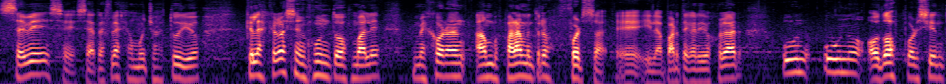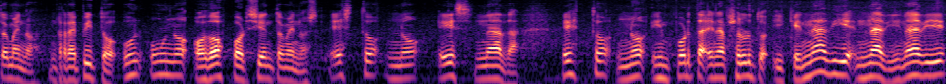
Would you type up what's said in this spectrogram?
se ve, se, se refleja en muchos estudios que las que lo hacen juntos, ¿vale? Mejoran ambos parámetros, fuerza eh, y la parte cardiovascular, un 1 o 2% menos. Repito, un 1 o 2% menos. Esto no es nada. Esto no importa en absoluto y que nadie, nadie, nadie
